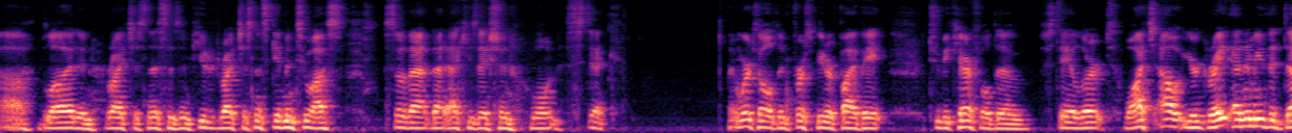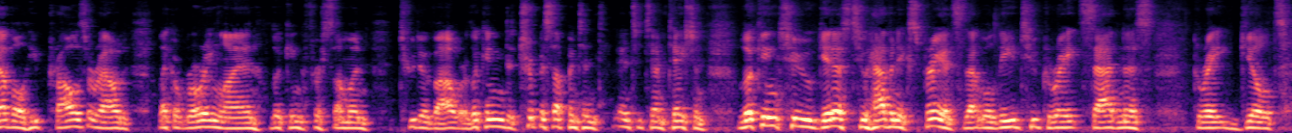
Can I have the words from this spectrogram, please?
uh, blood and righteousness, his imputed righteousness given to us so that that accusation won't stick. And we're told in 1 Peter 5 8 to be careful, to stay alert. Watch out, your great enemy, the devil. He prowls around like a roaring lion looking for someone to devour, looking to trip us up into, into temptation, looking to get us to have an experience that will lead to great sadness, great guilt,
